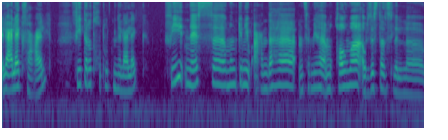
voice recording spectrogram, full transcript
العلاج فعال. في ثلاث خطوط من العلاج في ناس ممكن يبقى عندها بنسميها مقاومة أو لل...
